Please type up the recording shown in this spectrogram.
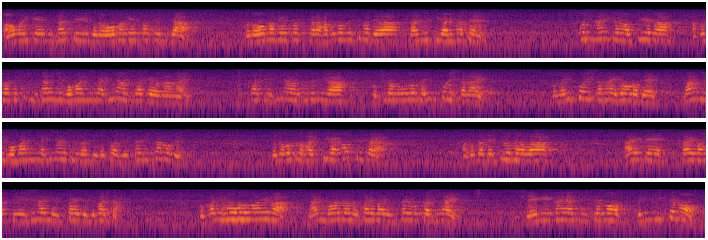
青森県に立っているこの大間原発ですが、この大間原発から函館市までは30キロありません。もし何かが起きれば、函館市に35万人が避難しなければならない。しかし、避難するには国道5号線1本しかない。この1本しかない道路で35万人が避難するなんてことは絶対に不可能です。そのことがはっきり分かってるから、函館市長さんは、あえて裁判という手段に訴えて出ました。他に方法があれば、何もわざわざ裁判に訴えることはしない。制限開発にしても、国にしても、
